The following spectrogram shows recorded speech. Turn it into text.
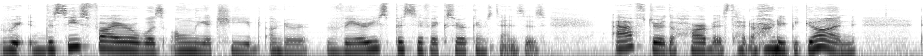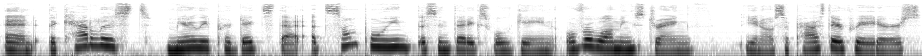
re- the ceasefire was only achieved under very specific circumstances after the harvest had already begun, and the catalyst merely predicts that at some point the synthetics will gain overwhelming strength, you know, surpass their creators.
